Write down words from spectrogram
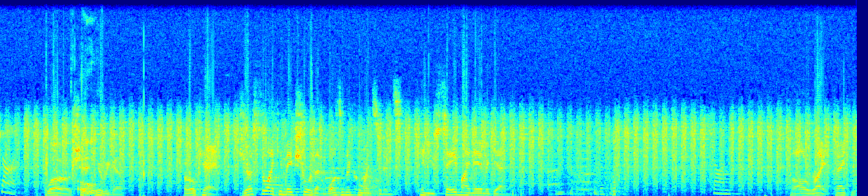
Sean. Whoa, shit, Oh. here we go. Okay, just so I can make sure that wasn't a coincidence, can you say my name again? Sean. All right, thank you.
